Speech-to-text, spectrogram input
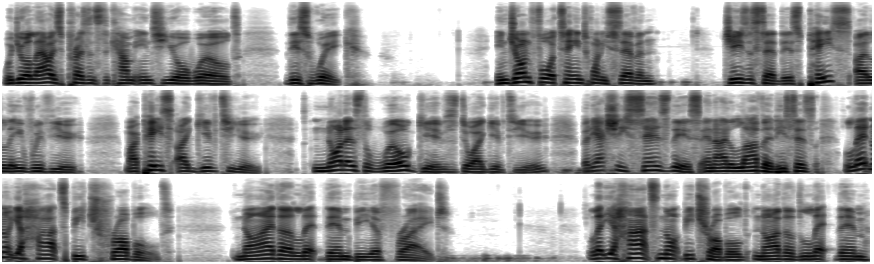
Would you allow His presence to come into your world this week? In John 14 27, Jesus said this Peace I leave with you, my peace I give to you. Not as the world gives, do I give to you. But he actually says this, and I love it. He says, Let not your hearts be troubled, neither let them be afraid. Let your hearts not be troubled, neither let them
